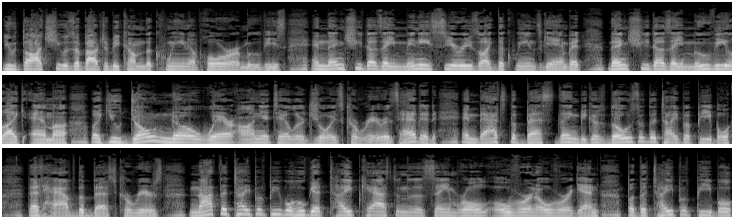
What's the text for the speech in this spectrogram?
you thought she was about to become the queen of horror movies, and then she does a mini series like The Queen's Gambit, then she does a movie like Emma. Like you don't know where Anya Taylor Joy's career is headed, and that's the best thing because those are the type of people that have the best careers, not the type of people who get typecast into the same role over and over again, but the type of people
